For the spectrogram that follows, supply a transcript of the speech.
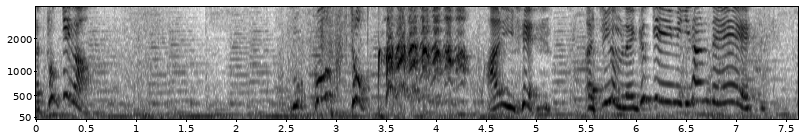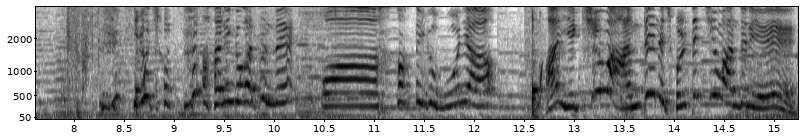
야, 토끼가! 붙고? 톡 아니 이게 아, 지금 랭크 게임이긴 한데. 이거 좀 아닌 것 같은데? 와 이거 뭐냐? 아니 얘 키우면 안 되네. 절대 키우면 안 되네 얘.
